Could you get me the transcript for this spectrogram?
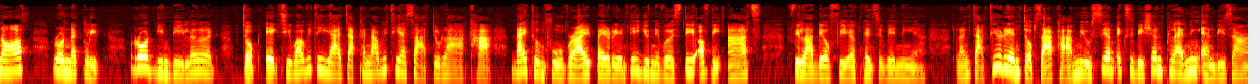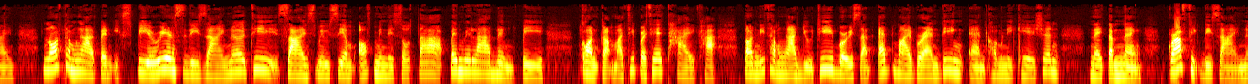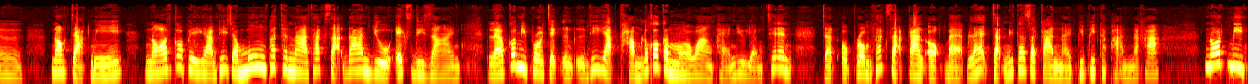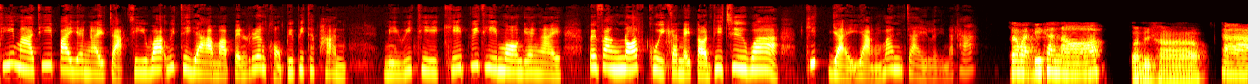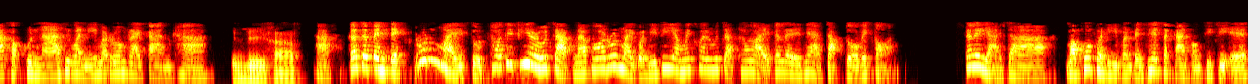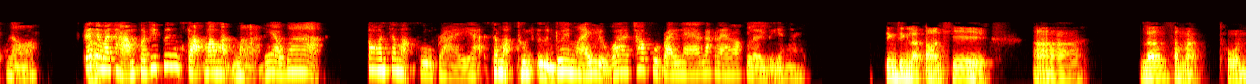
North รณกฤษโรดยินดีเลิศ จบเอกชีววิทยาจากคณะวิทยาศาสตร์จุฬาค่ะ ได้ทุนฟูลไบรท์ไปเรียนที่ University of the Arts ฟิลาเดลเฟียเพนซิลเวเนียหลังจากที่เรียนจบสาขา Museum Exhibition Planning and Design น็อตทำงานเป็น Experience Designer ที่ Science Museum of Minnesota เป็นเวลาหนึ่งปี ก่อนกลับมาที่ประเทศไทยค่ะ ตอนนี้ทำงานอยู่ที่บริษัท Admire Branding and Communication ในตำแหน่ง Graphic Designer นอกจากนี้นอตก็พยายามที่จะมุ่งพัฒนาทักษะด้าน UX Design แล้วก็มีโปรเจกต์อื่น ๆ ที่อยากทำแล้วก็กำลังวางแผนอยู่อย่างเช่น จัดอบรมทักษะการออกแบบและจัดนิทรรศการในพิพิธภัณฑ์นะคะนอตมีที่มาที่ไปยังไงจากชีววิทยามาเป็นเรื่องของพิพิธภัณฑ์ มีวิธีคิดวิธีมองยังไง ไปฟังนอตคุยกันในตอนที่ชื่อว่า คิดใหญ่อย่างมั่นใจเลยนะคะ สวัสดีค่ะนอต สวัสดีครับ ค่ะ ขอบคุณนะที่วันนี้มาร่วมรายการค่ะยินดีครับ ค่ะ ก็จะเป็นเด็กรุ่นใหม่สุดเท่าที่พี่รู้จักนะ เพราะว่ารุ่นใหม่กว่านี้พี่ยังไม่ค่อยรู้จักเท่าไหร่ก็เลยเนี่ย จับตัวไว้ก่อน ก็เลยอยากจะมาพูดพอดีมันเป็นเทศกาลของ TGS เนาะก็จะมาถามคนที่เพิ่งกลับมาหมาดๆเนี่ยว่า ตอนสมัครฟูไบรท์อะสมัครทุนอื่นด้วยไหมหรือว่าชอบฟูไบรท์แล้วรักแล้วรักเลยหรือยังไง จริง ๆ แล้วตอนที่ อ่า เริ่มสมัครทุน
